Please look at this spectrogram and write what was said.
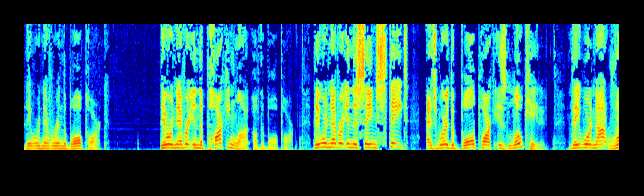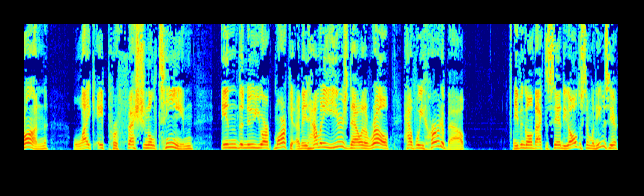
They were never in the ballpark. They were never in the parking lot of the ballpark. They were never in the same state as where the ballpark is located. They were not run like a professional team in the New York market. I mean, how many years now in a row have we heard about, even going back to Sandy Alderson when he was here?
